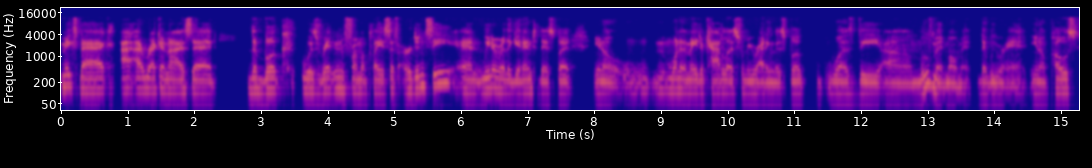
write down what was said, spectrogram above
Mixed bag. I, I recognize that the book was written from a place of urgency and we didn't really get into this but you know one of the major catalysts for me writing this book was the um, movement moment that we were in you know post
